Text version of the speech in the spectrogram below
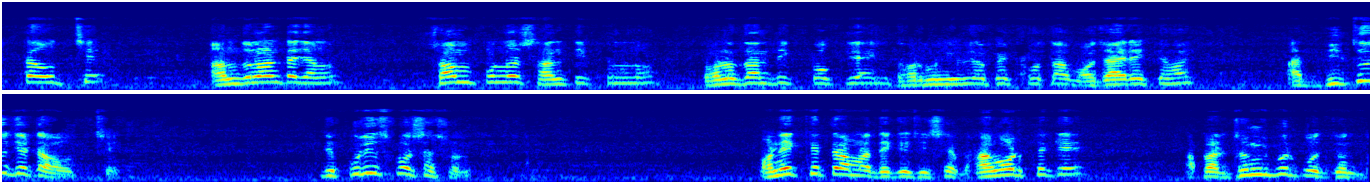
একটা হচ্ছে আন্দোলনটা যেন সম্পূর্ণ শান্তিপূর্ণ, গণতান্ত্রিক প্রক্রিয়ায় ধর্মনিরপেক্ষতা বজায় রেখে হয়। আর দ্বিতীয় যেটা হচ্ছে যে পুলিশ প্রশাসন, অনেক ক্ষেত্রে আমরা দেখেছি সে ভাঙড় থেকে আপনার জঙ্গিপুর পর্যন্ত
